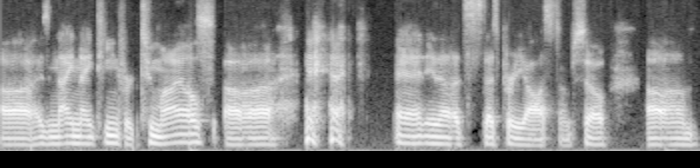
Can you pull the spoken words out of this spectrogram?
uh, is 919 for two miles. Uh, and, you know, that's, that's pretty awesome. So, um,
